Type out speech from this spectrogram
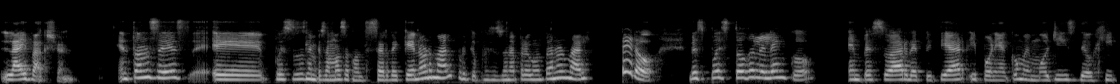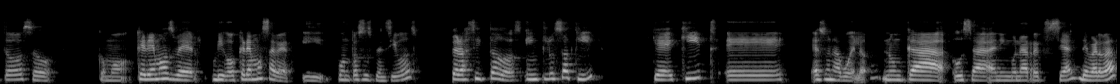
live action. Entonces, eh, pues nosotros le empezamos a contestar de qué normal, porque pues es una pregunta normal, pero después todo el elenco empezó a retuitear y ponía como emojis de ojitos o como queremos ver, digo, queremos saber y puntos suspensivos, pero así todos, incluso Kit, que Kit eh, es un abuelo, nunca usa ninguna red social, de verdad.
